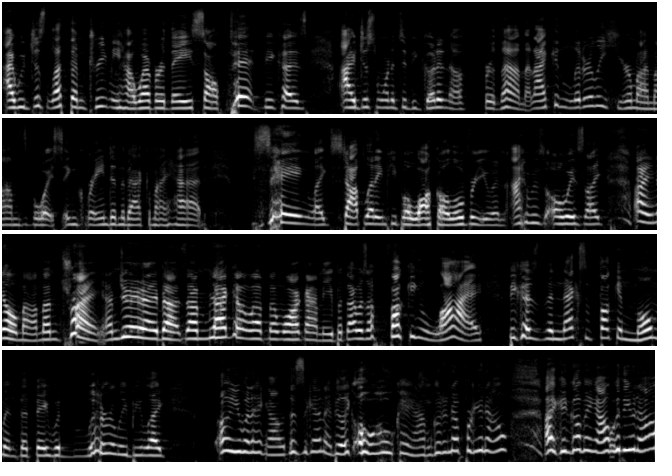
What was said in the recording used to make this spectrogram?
I would just let them treat me however they saw fit because I just wanted to be good enough for them. And I can literally hear my mom's voice ingrained in the back of my head saying like stop letting people walk all over you. And I was always like I know mom I'm trying. I'm doing my best. I'm not to let them walk on me. But that was a fucking lie because the next fucking moment that they would literally be like oh, you want to hang out with us again? I'd be like, oh, okay, I'm good enough for you now. I can come hang out with you now.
